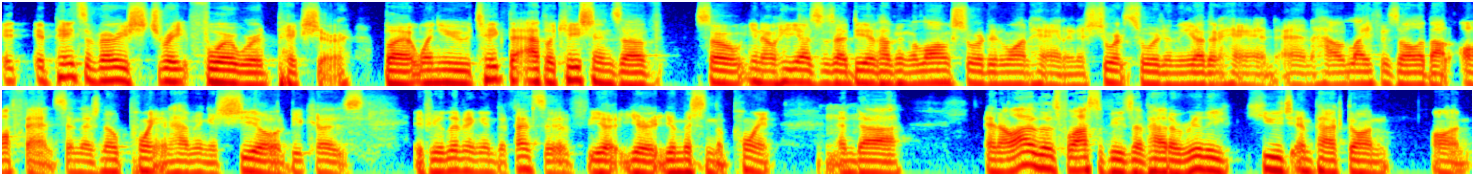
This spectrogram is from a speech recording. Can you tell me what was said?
It it paints a very straightforward picture, but when you take the applications of so you know he has this idea of having a long sword in one hand and a short sword in the other hand and how life is all about offense and there's no point in having a shield because if you're living in defensive, you're you're, you're missing the point. Mm. And uh, and a lot of those philosophies have had a really huge impact on on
